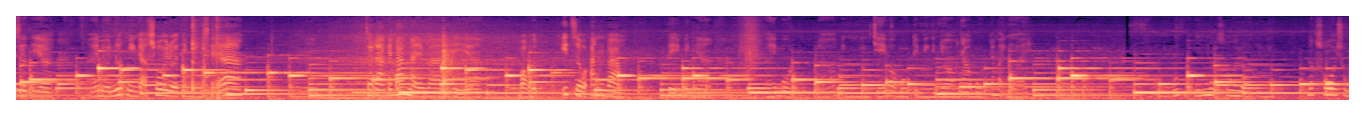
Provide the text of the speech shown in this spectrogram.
giờ thì ờ, đấy, nồi nước mình đã sôi rồi thì mình sẽ ờ, cho ra cái bát này và để ờ, bỏ một ít dầu ăn vào để mình lấy bột đó mình, mình chế vào bột để mình nhào nhào bột nhé mọi người. Nước, nước sôi rồi thì mình nước sôi sùng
